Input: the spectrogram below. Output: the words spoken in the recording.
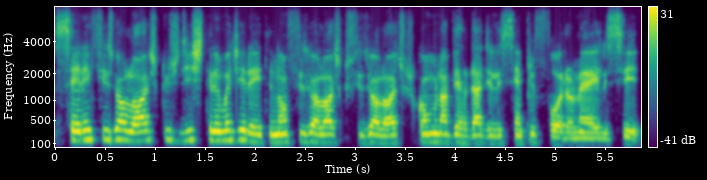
serem fisiológicos de extrema direita e não fisiológicos fisiológicos como na verdade eles sempre foram, né? Eles se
